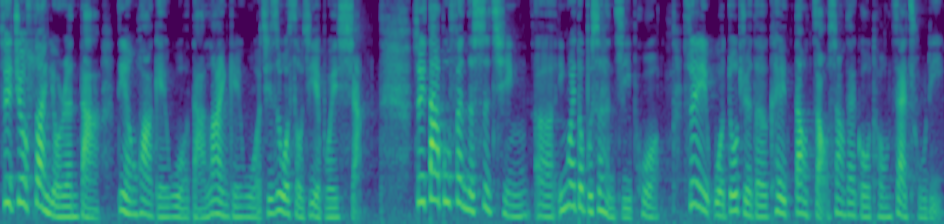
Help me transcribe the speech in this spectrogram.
所以就算有人打电话给我，打 Line 给我，其实我手机也不会响。所以大部分的事情，呃，因为都不是很急迫，所以我都觉得可以到早上再沟通再处理。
